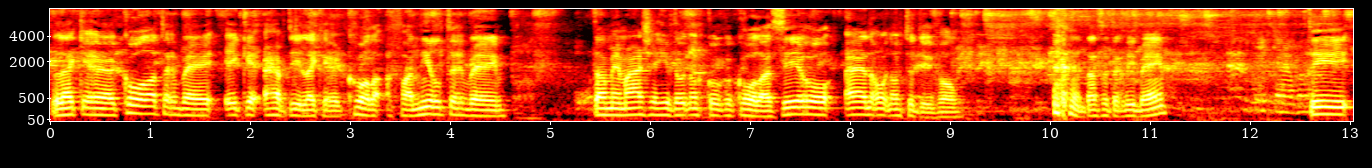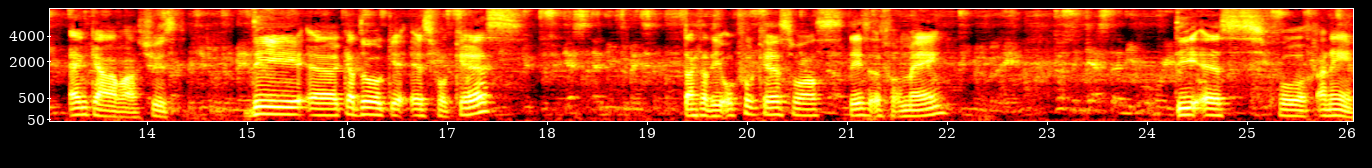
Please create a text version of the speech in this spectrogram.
Lekkere cola erbij. Ik heb die lekkere cola vanille erbij. Dan mijn maatje heeft ook nog Coca-Cola Zero en ook nog de duvel. dat zit er niet bij. Die en kava, juist. Die uh, cadeautje is voor Chris dacht dat die ook voor Chris was. Deze is voor mij. Die is voor... Ah nee,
